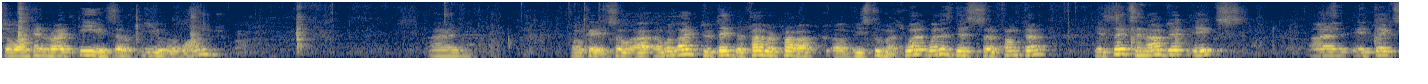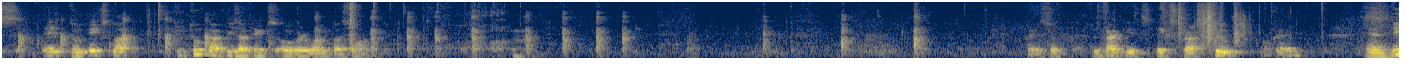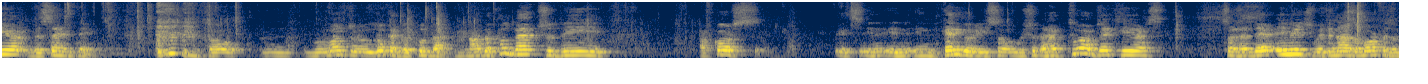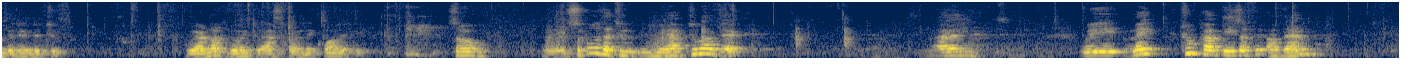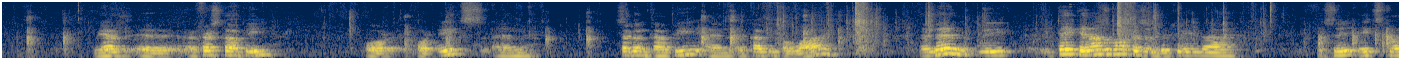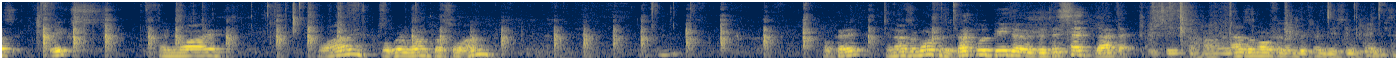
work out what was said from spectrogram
so I can write E instead of E over one. And Okay, so I, I would like to take the fiber product of these two maps. What, what is this uh, functor? It takes an object x and it takes it to x plus to two copies of x over 1 plus 1. Okay, so in fact it's plus 2, okay? And here the same thing. so mm, we want to look at the pullback. Now the pullback should be, of course, it's in, in, in category, so we should have two objects here so that they're image with an isomorphism between the two. We are not going to ask for an equality. So uh, suppose that we have two objects and we make two copies of, of them. We have uh, a first copy for, for x and second copy and a copy for y. And then we take an isomorphism between, uh, you see, x plus x and y, y over 1 plus 1. Okay, an isomorphism. That would be the, the descent data, you see, uh -huh. an isomorphism between these two things.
